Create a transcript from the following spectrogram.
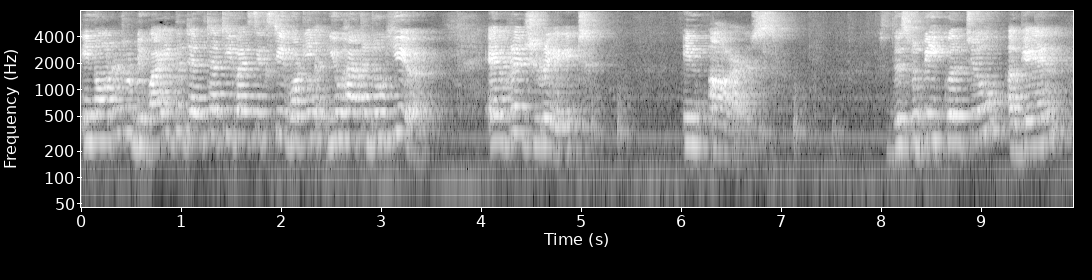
In order to divide the delta t by 60, what you have to do here? Average rate in hours. So this would be equal to, again,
